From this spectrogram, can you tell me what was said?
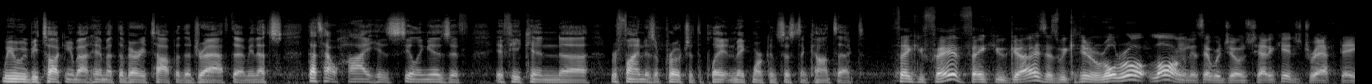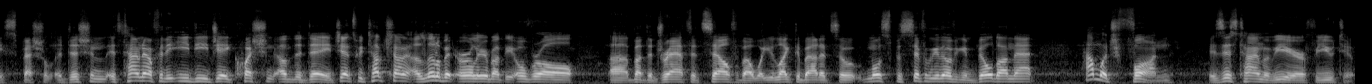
we would be talking about him at the very top of the draft. I mean, that's that's how high his ceiling is if if he can uh, refine his approach at the plate and make more consistent contact. Thank you, fan. Thank you, guys. As we continue to roll, roll along in this Edward Jones Chatting Cage Draft Day Special Edition, it's time now for the EDJ question of the day. Gents, we touched on it a little bit earlier about the overall uh, about the draft itself, about what you liked about it. So, most specifically, though, if you can build on that, how much fun is this time of year for you two?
